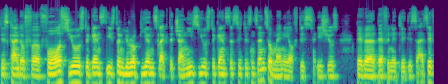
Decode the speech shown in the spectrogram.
this kind of uh, force used against Eastern Europeans, like the Chinese used against the citizens, and so many of these issues. They were definitely decisive.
